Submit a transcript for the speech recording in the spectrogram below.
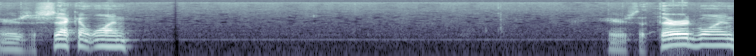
Here's the second one. Here's the third one.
